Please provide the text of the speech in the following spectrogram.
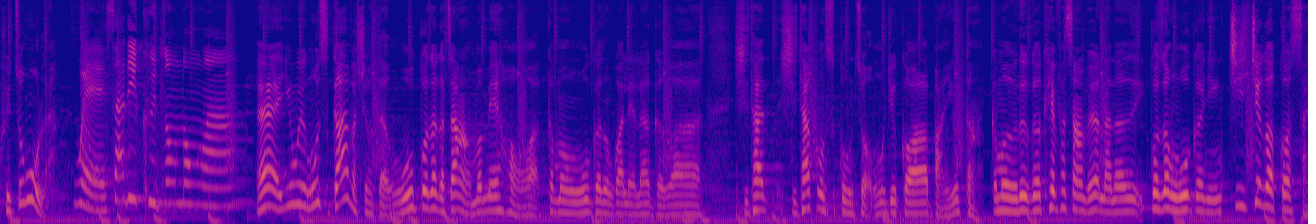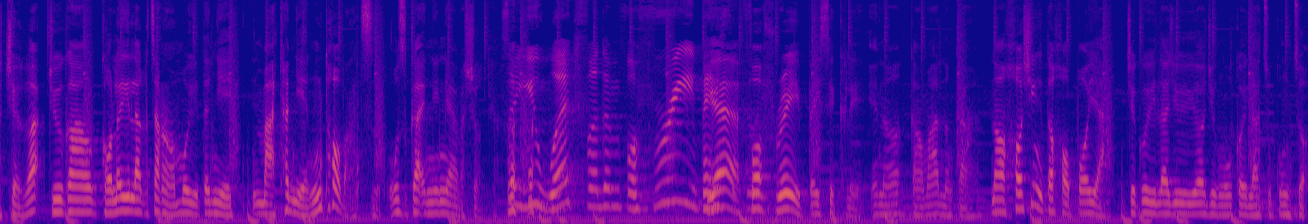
看中我了。为啥你看中侬啦？哎，因为我自家也勿晓得，我觉着搿只项目蛮好的，葛末我搿辰光来了搿个其他其他公司工作，我就告朋友讲，葛末后头搿开发商勿晓得哪能觉着我搿人积极个和实际个，就讲搞了伊拉搿只项目有得廿卖脱廿五套房子，我自家一眼眼也勿晓得。So you worked for them for free, Yeah, for free basically, you know，讲伐侬讲，那好心有得好报呀。结果伊拉就要求我跟伊拉做工作，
